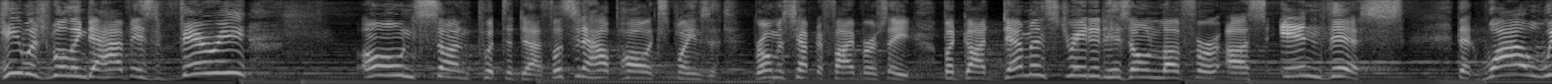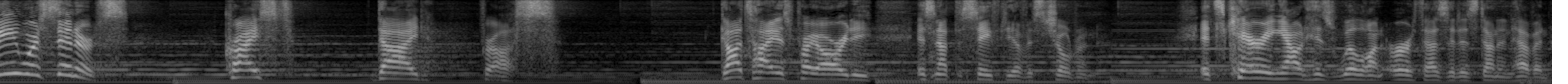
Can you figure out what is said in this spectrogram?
he was willing to have his very own son put to death. Listen to how Paul explains it. Romans chapter 5 verse 8. But God demonstrated his own love for us in this that while we were sinners, Christ died for us. God's highest priority is not the safety of his children. It's carrying out his will on earth as it is done in heaven.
